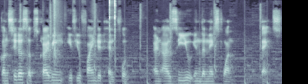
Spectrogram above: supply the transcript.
Consider subscribing if you find it helpful and I'll see you in the next one. Thanks.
